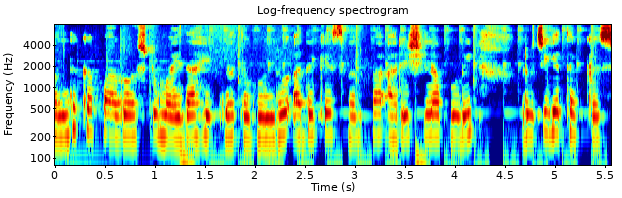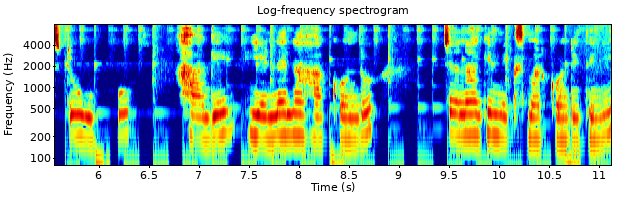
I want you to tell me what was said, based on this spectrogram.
ಒಂದು ಕಪ್ ಆಗುವಷ್ಟು ಮೈದಾ ಹಿಟ್ಟನ್ನ ತಗೊಂಡು ಅದಕ್ಕೆ ಸ್ವಲ್ಪ ಅರಿಶಿನ ಪುಡಿ, ರುಚಿಗೆ ತಕ್ಕಷ್ಟು ಉಪ್ಪು, ಹಾಗೆ ಎಣ್ಣೆನ ಹಾಕ್ಕೊಂಡು ಚೆನ್ನಾಗಿ ಮಿಕ್ಸ್ ಮಾಡ್ಕೊಂಡಿದ್ದೀನಿ.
